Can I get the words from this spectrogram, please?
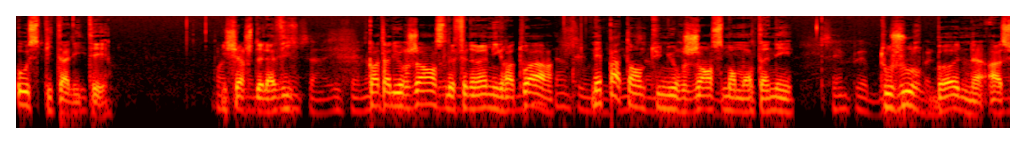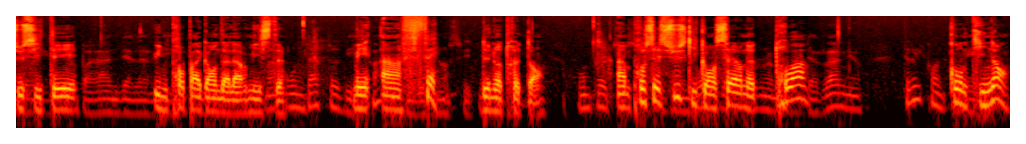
hospitalité. Ils cherchent de la vie. Quant à l'urgence, le phénomène migratoire n'est pas tant une urgence momentanée, toujours bonne à susciter une propagande alarmiste, mais un fait de notre temps. Un processus qui concerne trois continents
